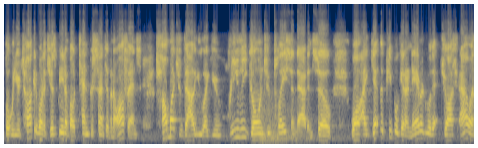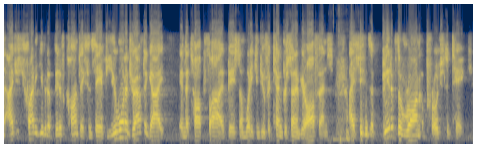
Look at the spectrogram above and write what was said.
but when you're talking about it just being about 10% of an offense, how much value are you really going to place in that? And so while I get that people get enamored with Josh Allen, I just try to give it a bit of context and say if you want to draft a guy – in the top five based on what he can do for 10% of your offense, I think it's a bit of the wrong approach to take.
